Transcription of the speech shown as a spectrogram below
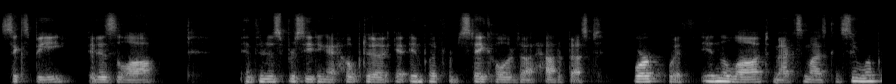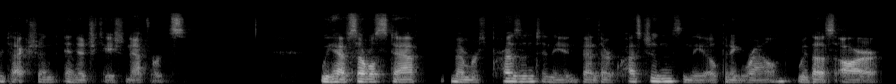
6B. It is the law. And through this proceeding, I hope to get input from stakeholders about how to best work within the law to maximize consumer protection and education efforts. We have several staff members present in the event there are questions in the opening round. With us are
